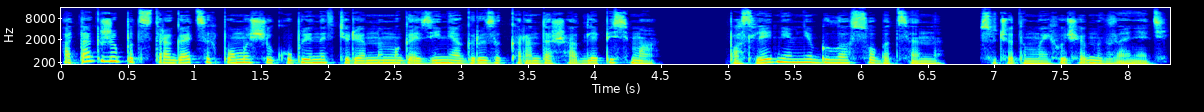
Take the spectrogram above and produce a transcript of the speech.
а также подстрогать с их помощью купленный в тюремном магазине огрызок карандаша для письма. Последнее мне было особо ценно, с учетом моих учебных занятий.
